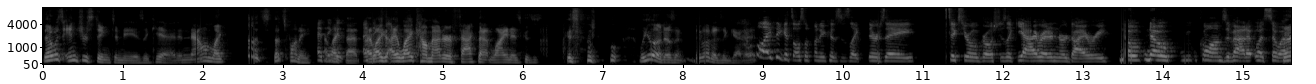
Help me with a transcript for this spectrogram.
that was interesting to me as a kid and now i'm like oh, that's that's funny I i, like it- that I i, like i like how matter of fact that line is because because lilo doesn't lilo doesn't get it Well, I think it's also funny because it's like there's a six-year-old girl. She's like, "Yeah, I read it in her diary. No, no qualms about it whatsoever."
